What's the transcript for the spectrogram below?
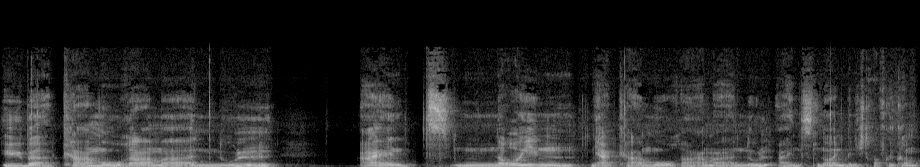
Über Kamorama 019. Ja, Kamorama 019 bin ich drauf gekommen.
